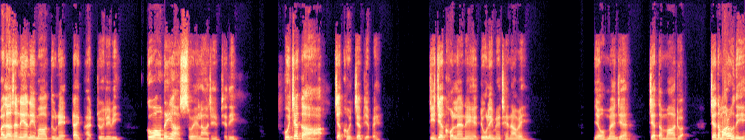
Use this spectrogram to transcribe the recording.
မလာစနေရက်နေ့မှာသူနဲ့တိုက်ဖက်တွေ့လေပြီကိုအောင်သိန်းဟာဆွဲလာခြင်းဖြစ်သည်ဟိုချက်ကကြက်ခုကြက်ပြစ်ပဲဒီကြက်ခွန်လန်းနဲ့တိုးလိုက်မယ်ထင်တာပဲညှော်မှန်းချက်ကြက်သမားတို့ကြက်သမားတို့သည်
